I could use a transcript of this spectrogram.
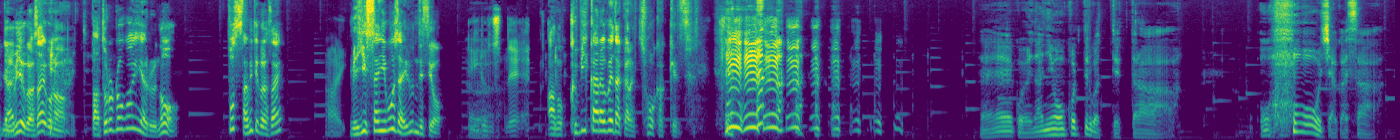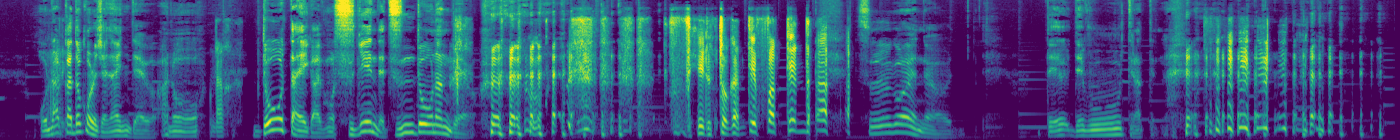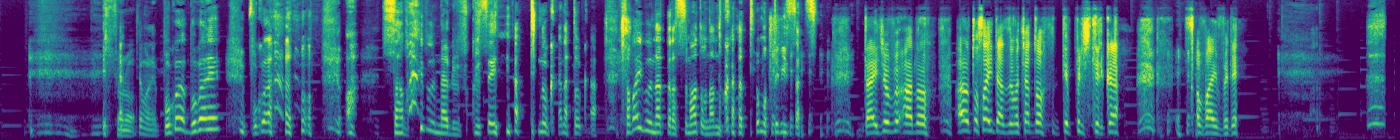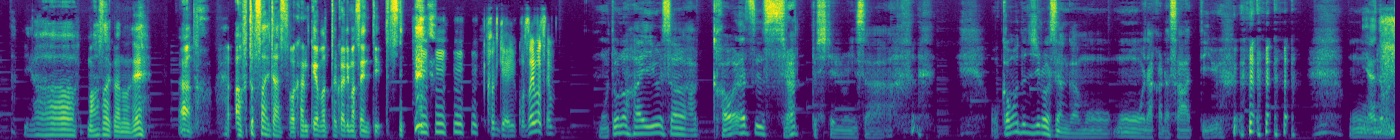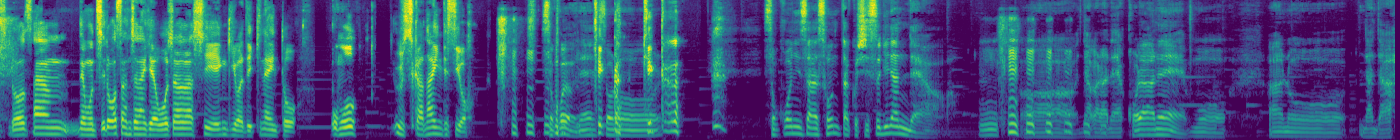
いや、見てください、このバトルロワイヤルのポスター見てください。はい、右下に王者いるんですよ。いるんですね。あの、首から上だから超かっけえですよね。えー、これ何を起こってるかって言ったら、王者がさ、お腹どころじゃないんだよ。あの、な胴体がもうすげえんだよ。寸胴なんだよ。ベルトが出っ張ってんだ。すごいんだよ。で、デブーってなってんだよ。その、でもね、僕は、僕はね、僕は、あの、あ、サバイブになる伏線になってんのかなとか、サバイブになったらスマートになるのかなって思って見てたんです。大丈夫あの、アウトサイダーズもちゃんとでっぷりしてるから、サバイブで。いやー、まさかのね、あの、アフターサイダースは関係全くありませんっていうですね。関係ございません。元の俳優さんは変わらずスラッとしてるのにさ、岡本二郎さんがもう、もうだからさってい う。いや、でも、二郎さん、でも二郎さんじゃなきゃおじゃらしい演技はできないと思うしかないんですよ。そこよね。結果その、結果が。そこにさ、忖度しすぎなんだよ。あ、だからね、これはね、もう、あのーなんだ、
